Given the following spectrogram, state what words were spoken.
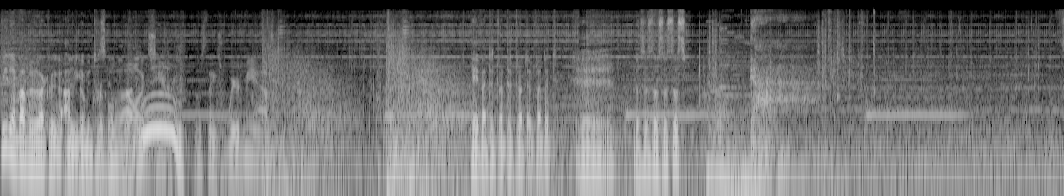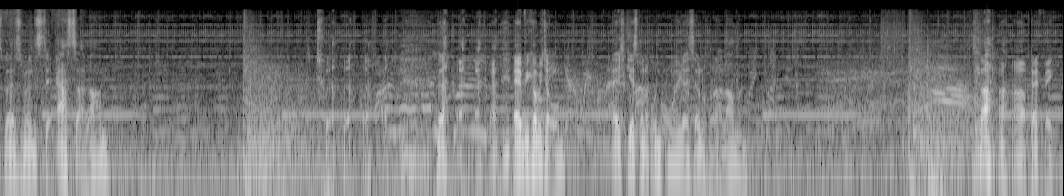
Wieder Wabbelwackel, armiger Mintus here. Uh. Okay, wartet, wartet, wartet, wartet. Los, los, los, los, los. Ja. Das war jetzt zumindest der erste Alarm. äh, wie komme ich da oben? Äh, ich gehe jetzt mal nach unten, weil da ist ja auch noch ein Alarm an. Hahaha, perfekt.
